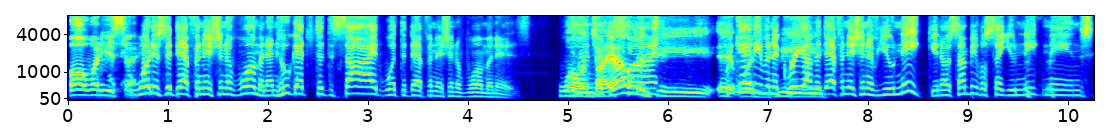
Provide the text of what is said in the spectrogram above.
Paul, what do you say? What is the definition of woman, and who gets to decide what the definition of woman is? Well, in biology, define, we can't even agree on the definition of unique. You know, some people say unique means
